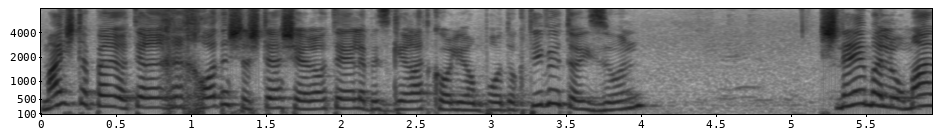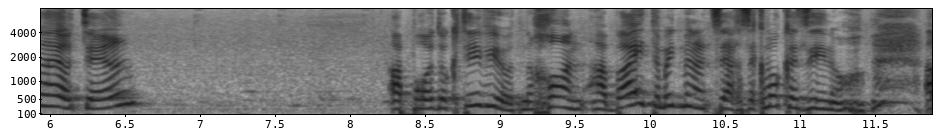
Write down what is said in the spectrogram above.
מה השתפר יותר אחרי חודש של שתי השאלות האלה בסגירת כל יום, פרודוקטיביות או איזון? שניהם עלו, מה עלה יותר? הפרודוקטיביות, נכון, הבית תמיד מנצח, זה כמו קזינו, 46%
